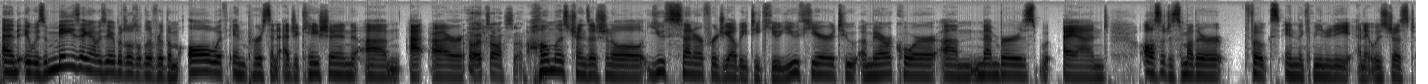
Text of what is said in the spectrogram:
And it was amazing. I was able to deliver them all with in person education um, at our oh, that's awesome. homeless transitional youth center for GLBTQ youth here to AmeriCorps um, members and also to some other folks in the community and it was just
